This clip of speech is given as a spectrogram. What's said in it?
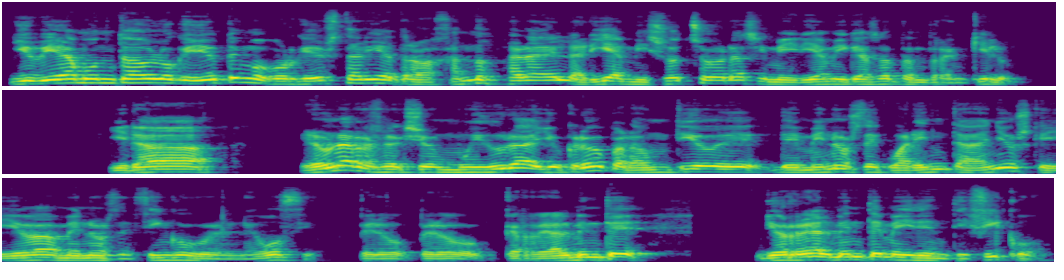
y hubiera montado lo que yo tengo, porque yo estaría trabajando para él, haría mis ocho horas y me iría a mi casa tan tranquilo. Y era, era una reflexión muy dura, yo creo, para un tío de, menos de 40 años que lleva menos de 5 con el negocio, pero, pero que realmente, yo realmente me identifico.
